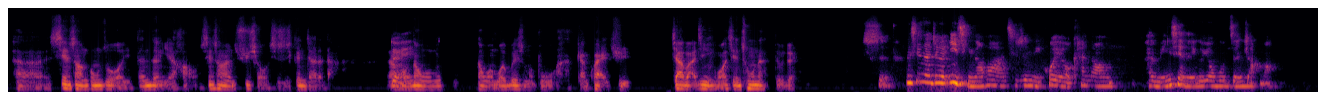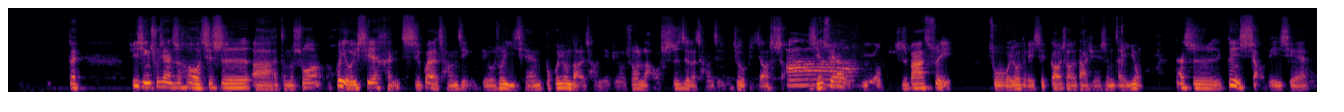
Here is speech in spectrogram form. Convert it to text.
呃线上工作等等也好，线上的需求其实更加的大。然后那我们。那我们为什么不 赶快去加把劲往前冲呢？对不对？是。那现在这个疫情的话，其实你会有看到很明显的一个用户增长吗？对，疫情出现之后，其实啊，怎么说，会有一些很奇怪的场景，比如说以前不会用到的场景，比如说老师这个场景就比较少。以前虽然我们有十八岁左右的一些高校的大学生在用，但是更小的一些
